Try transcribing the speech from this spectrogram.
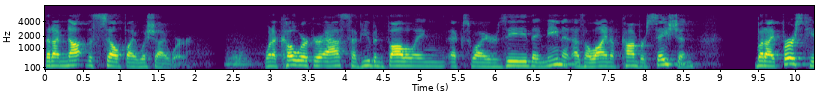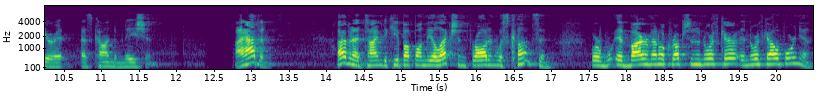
that I'm not the self I wish I were. When a coworker asks, Have you been following X, Y, or Z? they mean it as a line of conversation, but I first hear it as condemnation. I haven't. I haven't had time to keep up on the election fraud in Wisconsin or environmental corruption in North, Car- in North California.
